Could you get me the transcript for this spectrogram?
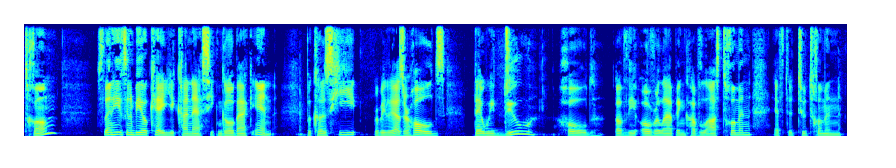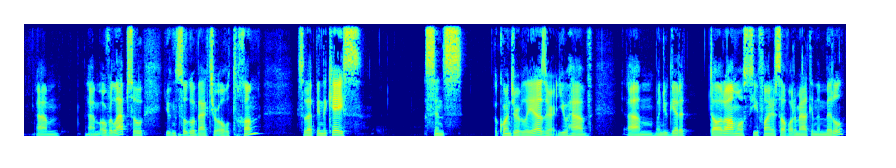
Tchum, so then he's going to be okay. Yikanes, he can go back in. Because he, Rabbi Eliezer, holds that we do hold of the overlapping Havlas Tchumen if the two Tchumen um, um, overlap, so you can still go back to your old Tchum. So that being the case, since according to Rabbi Eliezer, you have, um, when you get a Dalit Amos, you find yourself automatically in the middle,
